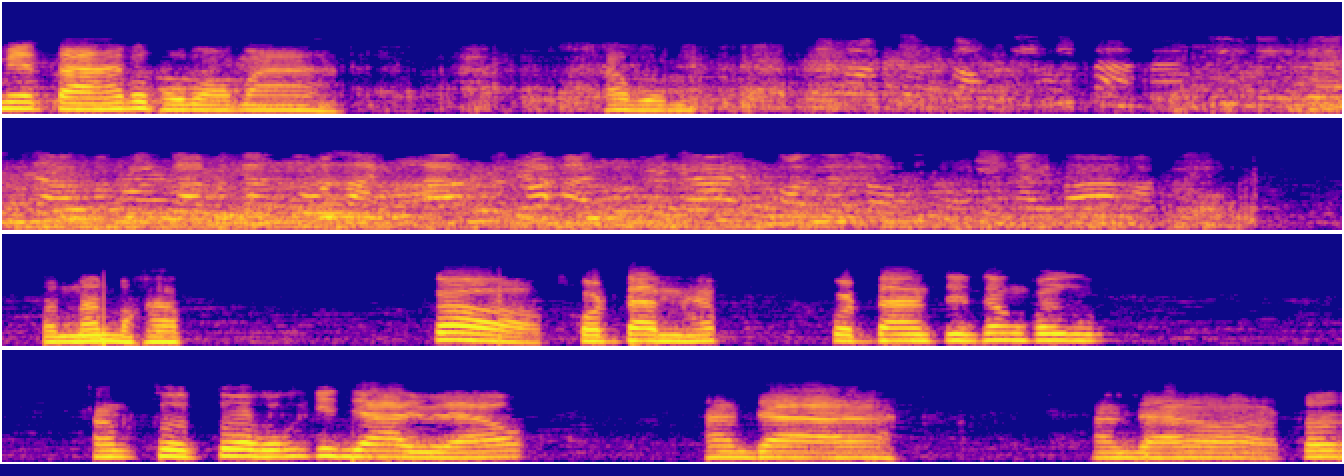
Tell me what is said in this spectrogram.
เมตตาให้พวกผมออกมา ครับผมตลอดเกือบสองปีที่ผ่านมาที่อยู่ในเรือนจำมันมีการประกันตัวหลายครั้งแล้วก็อาจจะไม่ได้ ตอนนั้นเรารู้สึกยังไงบ้างอะพี่ ตอนนั้นบ่ครับ ก็กดดันครับ กดดันจึงต้องไปทางส่วนตัวผมก็กินยาอยู่แล้วทานยาทานยาก็ตอน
